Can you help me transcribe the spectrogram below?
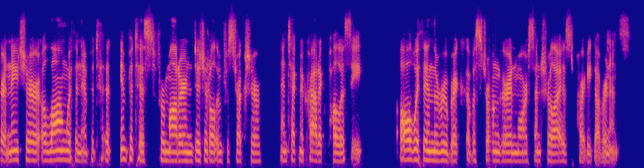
and nature, along with an impetus for modern digital infrastructure and technocratic policy, all within the rubric of a stronger and more centralized party governance.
